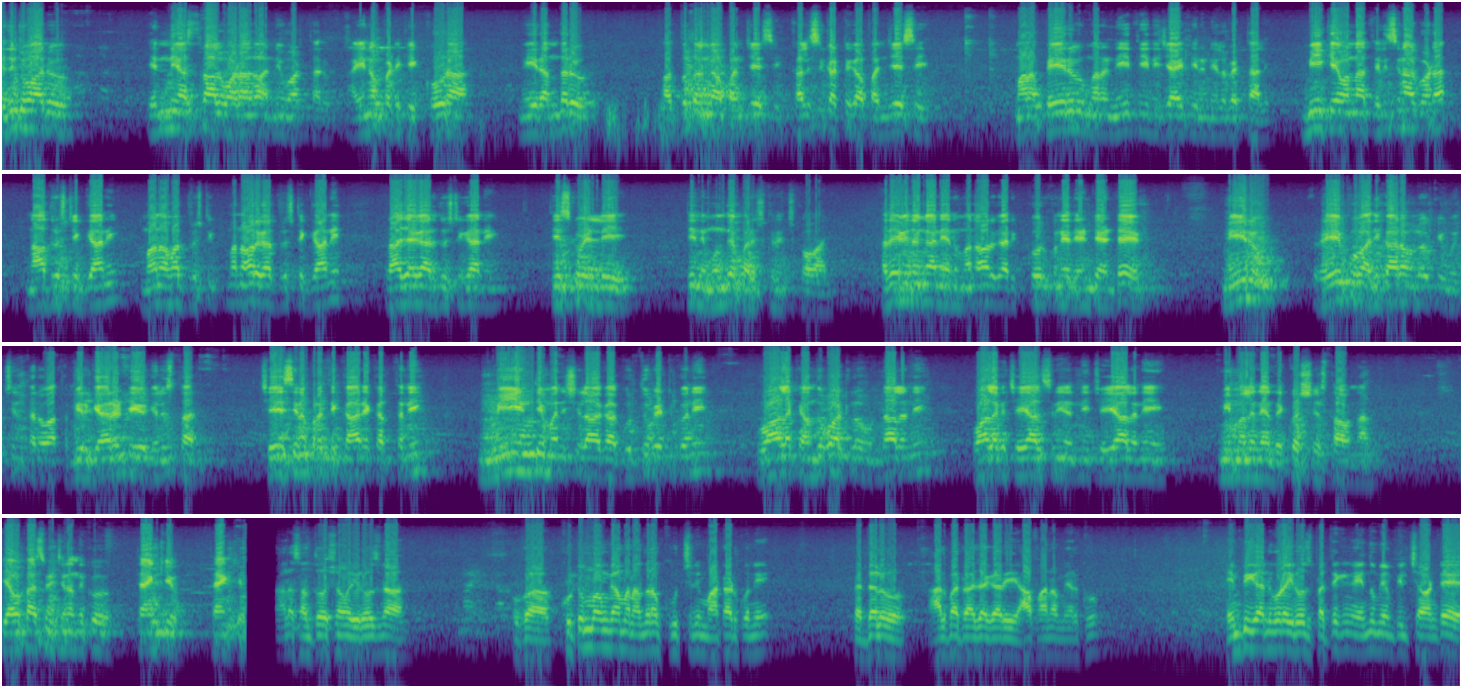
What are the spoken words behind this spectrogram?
ఎదుటివారు ఎన్ని అస్త్రాలు వాడాలో అన్ని వాడతారు. అయినప్పటికీ కూడా మీరందరూ అద్భుతంగా పనిచేసి కలిసికట్టుగా పనిచేసి మన పేరు మన నీతి నిజాయితీని నిలబెట్టాలి. మీకేమన్నా తెలిసినా కూడా నా దృష్టికి కానీ మనోహర్ దృష్టి మనోహర్ గారి దృష్టికి కానీ రాజా గారి దృష్టికి కానీ తీసుకువెళ్ళి దీన్ని ముందే పరిష్కరించుకోవాలి. అదేవిధంగా నేను మనోహర్ గారికి కోరుకునేది ఏంటి అంటే మీరు రేపు అధికారంలోకి వచ్చిన తర్వాత మీరు గ్యారంటీగా గెలుస్తారు. చేసిన ప్రతి కార్యకర్తని మీ ఇంటి మనిషిలాగా గుర్తుపెట్టుకొని వాళ్ళకి అందుబాటులో ఉండాలని వాళ్ళకి చేయాల్సినవి అన్నీ చేయాలని మిమ్మల్ని నేను రిక్వెస్ట్ చేస్తా ఉన్నాను. ఈ అవకాశం ఇచ్చినందుకు థ్యాంక్ యూ థ్యాంక్ యూ. చాలా సంతోషం. ఈ రోజున ఒక కుటుంబంగా మనందరం కూర్చుని మాట్లాడుకొని పెద్దలు ఆల్పాటి రాజా గారి ఆహ్వానం మేరకు ఎంపీ గారిని కూడా ఈరోజు ప్రత్యేకంగా ఎందుకు మేము పిలిచామంటే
